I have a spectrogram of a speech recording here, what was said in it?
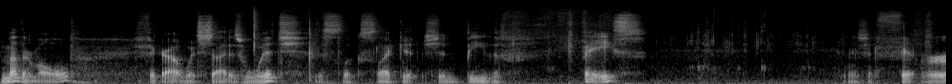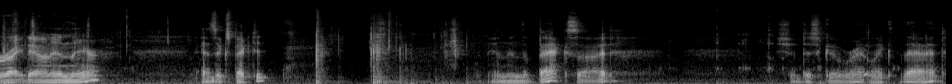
mother mold, figure out which side is which. This looks like it should be the face. And it should fit right down in there, as expected. And then the back side should just go right like that.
